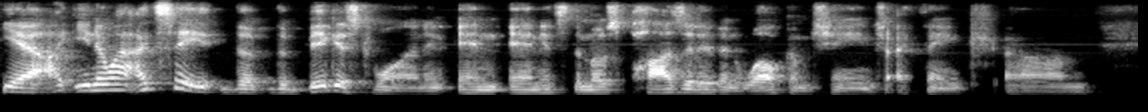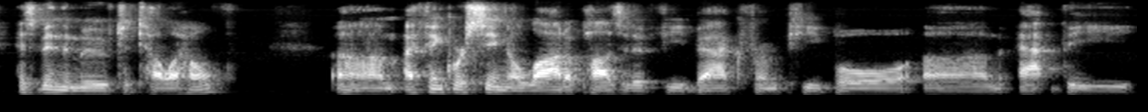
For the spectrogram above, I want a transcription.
Yeah, I, you know, I'd say the the biggest one, and and and it's the most positive and welcome change. I think um, has been the move to telehealth. Um, I think we're seeing a lot of positive feedback from people um, at the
